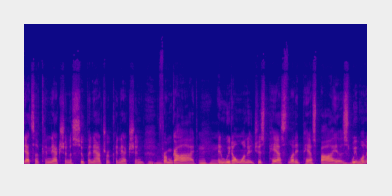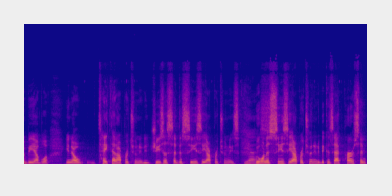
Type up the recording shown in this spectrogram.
that's a connection, a supernatural connection Mm-hmm. from God, and we don't want to just pass, let it pass by us. We want to Mm-hmm. be able to, you know, take that opportunity. Jesus said to seize the opportunities. We want to seize the opportunity because that person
